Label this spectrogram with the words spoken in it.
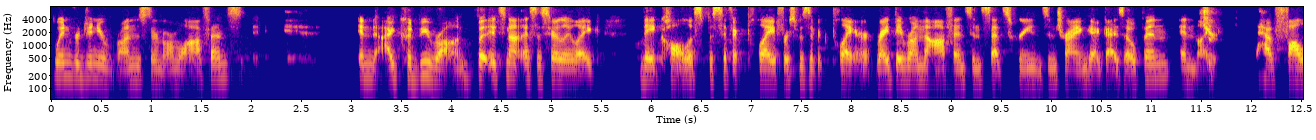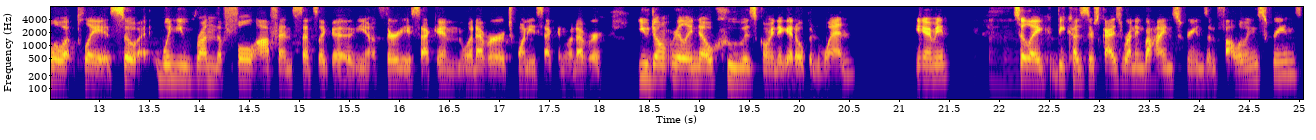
when Virginia runs their normal offense, and I could be wrong, but it's not necessarily like they call a specific play for a specific player, right? They run the offense and set screens and try and get guys open and like Sure. Have follow up plays. So when you run the full offense, that's like a you know thirty second, whatever, twenty second, whatever. You don't really know who is going to get open when. You know what I mean? Mhm. So like because there's guys running behind screens and following screens,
